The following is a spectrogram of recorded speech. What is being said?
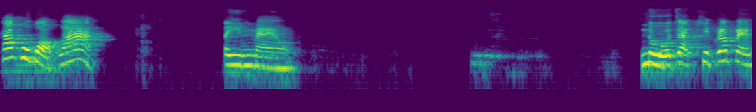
ถ้าครูบอกว่า ตีนแมว หนูจะคิดว่าเป็น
